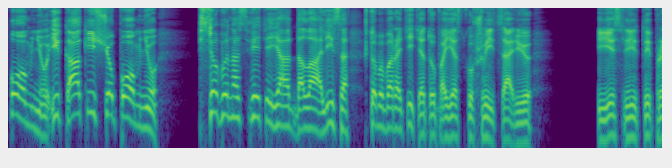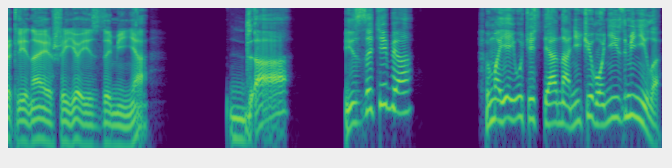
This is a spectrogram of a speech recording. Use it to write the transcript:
помню. И как еще помню. Все бы на свете я отдала Алиса, чтобы воротить эту поездку в Швейцарию. если ты проклинаешь ее из-за меня... Да, из-за тебя. В моей участи она ничего не изменила.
